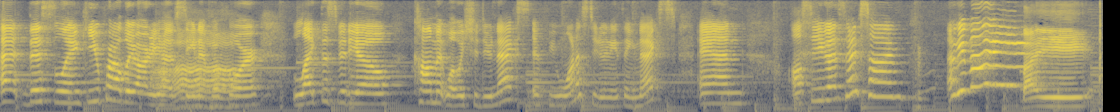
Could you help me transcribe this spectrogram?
at this link. You probably already have seen it Ah. before. Like this video, comment what we should do next if you want us to do anything next, and I'll see you guys next time. Okay, bye! Bye.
